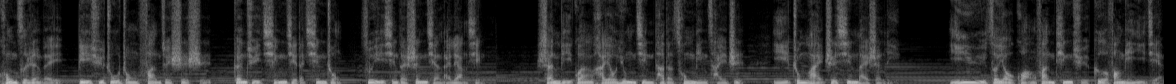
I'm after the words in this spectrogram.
孔子认为必须注重犯罪事实，根据情节的轻重、罪行的深浅来量刑。审理官还要用尽他的聪明才智，以忠爱之心来审理。一狱则要广泛听取各方面意见。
